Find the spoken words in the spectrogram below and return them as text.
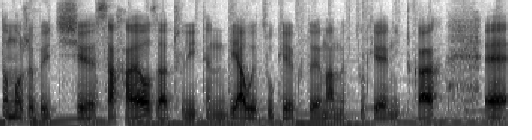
to może być e, sacharoza, czyli ten biały cukier, który mamy w cukierniczkach. E,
